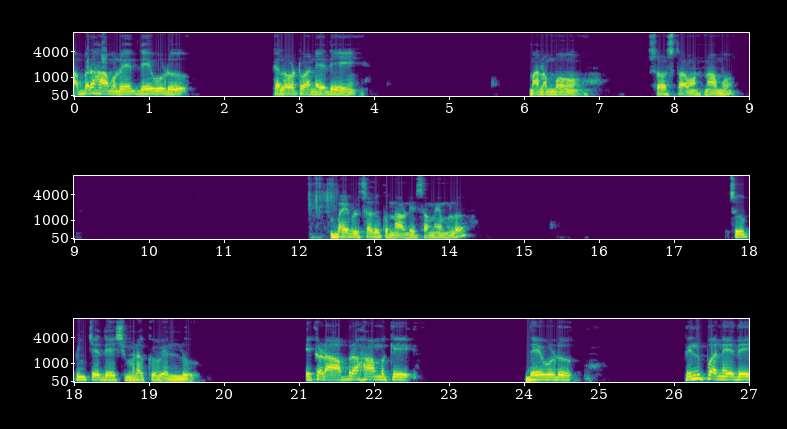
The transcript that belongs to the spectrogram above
అబ్రహాముని దేవుడు పిలవటం అనేది మనము చూస్తూ ఉంటున్నాము. బైబిల్ చదువుకుందామండి ఈ సమయంలో. చూపించే దేశమునకు వెళ్ళు. ఇక్కడ అబ్రహాముకి దేవుడు పిలుపు అనేది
